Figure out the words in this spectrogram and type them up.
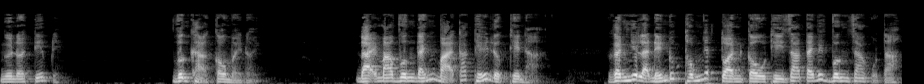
Ngươi nói tiếp đi. Vương Khả câu mày nói. Đại ma vương đánh bại các thế lực thiên hạ. Gần như là đến lúc thống nhất toàn cầu Thì ra tay với vương gia của ta.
